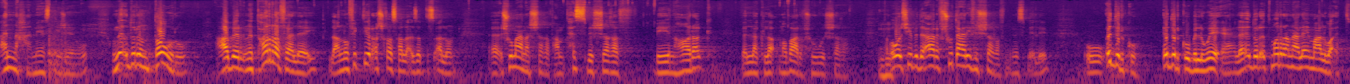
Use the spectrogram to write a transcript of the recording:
عنا حماس تجاهه ونقدر نطوره عبر نتعرف عليه لأنه في كتير أشخاص هلأ إذا بتسألهم آه، شو معنى الشغف؟ عم تحس بالشغف بنهارك؟ بقول لك لأ ما بعرف شو هو الشغف. أول شيء بدي أعرف شو تعريف الشغف بالنسبة لي وإدركه إدركه بالواقع لاقدر أتمرن عليه مع الوقت.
